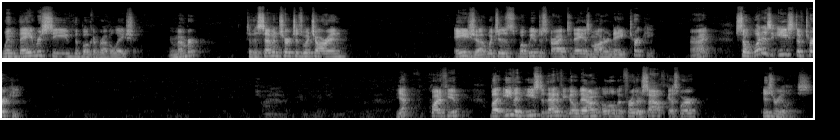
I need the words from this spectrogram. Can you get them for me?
when they received the book of Revelation? Remember? To the seven churches which are in Asia, which is what we've described today as modern day Turkey. All right? So, what is east of Turkey? Yeah, quite a few. But even east of that, if you go down a little bit further south, guess where Israel is?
